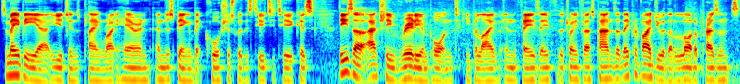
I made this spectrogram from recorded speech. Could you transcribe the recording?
So maybe uh, YueJin's playing right here and, and just being a bit cautious with his 222 because these are actually really important to keep alive in the Phase A for the 21st Panzer. They provide you with a lot of presence.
